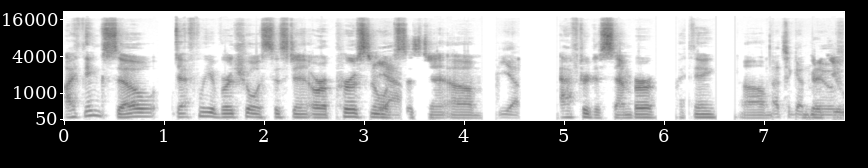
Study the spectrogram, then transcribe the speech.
I think so. Definitely a virtual assistant or a personal yeah. assistant. Um, yep. After December, I think. Um, That's a good move. Do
